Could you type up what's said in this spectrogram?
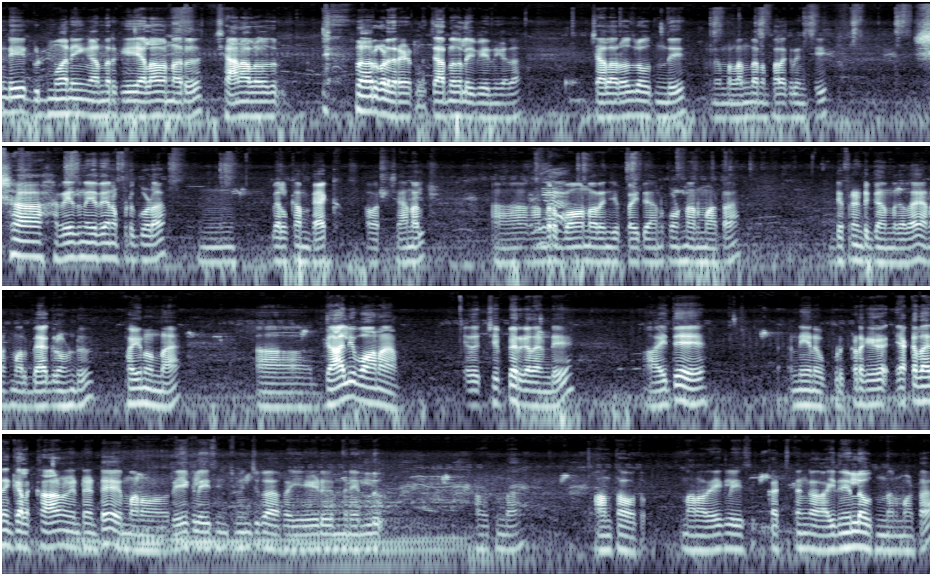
అండి. Good morning అందరికీ. ఎలా ఉన్నారు? చాలా రోజులు నోరు కూడా తిరగట్లేదు. చాలా రోజులు అయిపోయింది కదా. చాలా రోజులు అవుతుంది మిమ్మల్ని అందరం పలకరించి. షా రీజన్ ఏదైనప్పటికి కూడా వెల్కమ్ బ్యాక్ అవర్ ఛానల్ అందరూ బాగున్నారని చెప్పి అయితే అనుకుంటున్నాను అనమాట డిఫరెంట్గా ఉంది కదా వెనక మన బ్యాక్గ్రౌండ్ పైన ఉన్న గాలి వాన ఏదో చెప్పారు కదండి. అయితే నేను ఇప్పుడు ఇక్కడికి ఎక్కడానికి గల కారణం ఏంటంటే మనం రేకులు వేసి ఇంచుమించుగా ఒక ఏడు ఎనిమిది నెలలు అవుతుందా? అంత అవుతాం. మనం రేకులు వేసి ఖచ్చితంగా ఐదు నెలలు అవుతుందన్నమాట.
